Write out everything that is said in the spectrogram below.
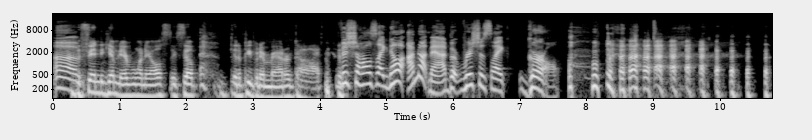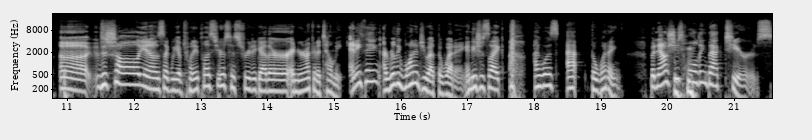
Um, Defending him to everyone else except to the people that matter. God. Vishal's like, no, I'm not mad, but Richa's like, girl. Uh, Vishal, you know, it's like we have 20 plus years history together and you're not going to tell me anything. I really wanted you at the wedding. And he's just like, I was at the wedding. But now she's holding back tears.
